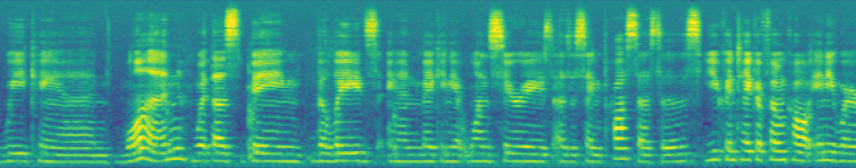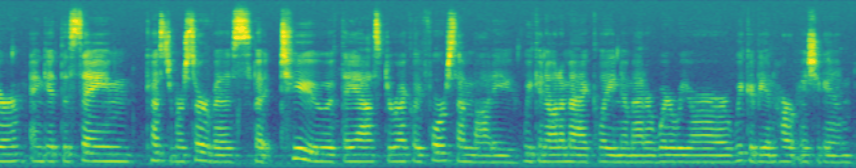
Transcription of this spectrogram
we can, one, with us being the leads and making it one Ceres as the same processes, you can take a phone call anywhere and get the same customer service. But two, if they ask directly for somebody, we can automatically, no matter where we are, we could be in Hart, Michigan,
